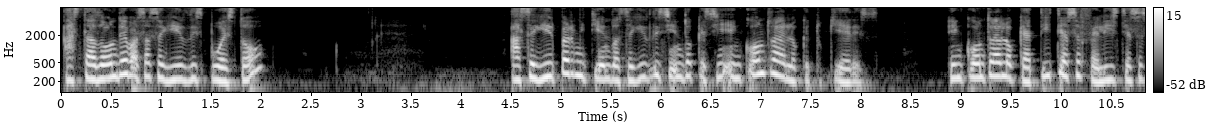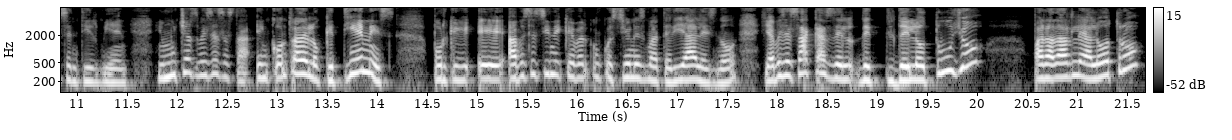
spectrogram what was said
¿Hasta dónde vas a seguir dispuesto a seguir permitiendo, a seguir diciendo que sí en contra de lo que tú quieres? En contra de lo que a ti te hace feliz, te hace sentir bien y muchas veces hasta en contra de lo que tienes, porque eh, a veces tiene que ver con cuestiones materiales, ¿no? Y a veces sacas de, de lo tuyo para darle al otro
